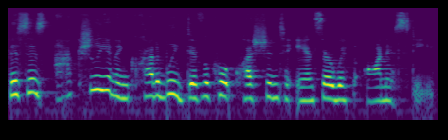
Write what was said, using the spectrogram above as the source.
This is actually an incredibly difficult question to answer with honesty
